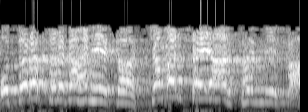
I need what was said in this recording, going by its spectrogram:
وہ درخت لگانے کا چمن تیار کرنے کا،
